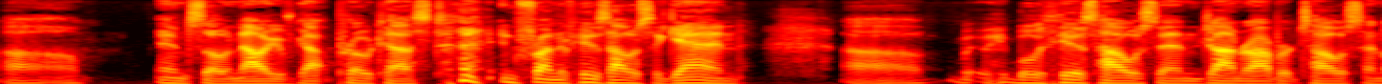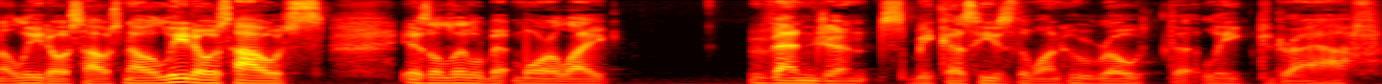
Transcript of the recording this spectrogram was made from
Uh, and so now you've got protest in front of his house again, uh, both his house and John Roberts' house and Alito's house. Now, Alito's house is a little bit more like vengeance because he's the one who wrote the leaked draft.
